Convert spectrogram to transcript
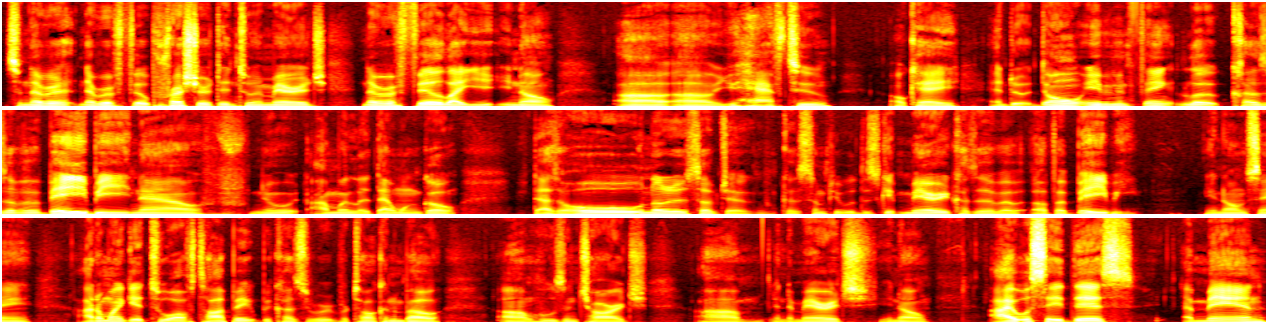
So never never feel pressured into a marriage. Never feel like you you know, uh uh you have to. Okay, and do, don't even think look because of a baby now. You know I'm gonna let that one go that's a whole nother subject because some people just get married because of a, of a baby. You know what I'm saying? I don't want to get too off topic because we're, we're talking about um, who's in charge um, in the marriage. You know, I will say this: a man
